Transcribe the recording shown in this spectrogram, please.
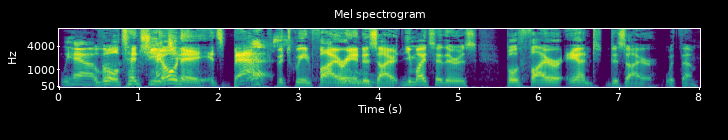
we have A little uh, tensione. tension. It's back Yes. between fire and desire. You might say there is both fire and desire with them.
